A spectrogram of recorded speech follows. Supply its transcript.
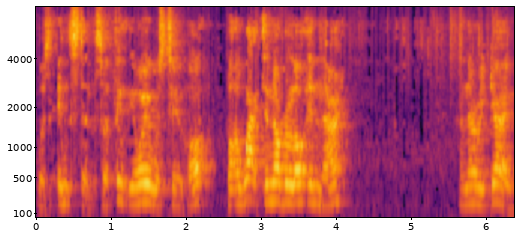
was instant. So I think the oil was too hot. But I whacked another lot in there. And there we go.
